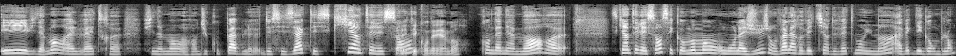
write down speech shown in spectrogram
Et évidemment, elle va être euh, finalement rendue coupable de ses actes. Et ce qui est intéressant. Elle a été condamnée à mort? Condamnée à mort. Euh, ce qui est intéressant, c'est qu'au moment où on la juge, on va la revêtir de vêtements humains avec des gants blancs.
